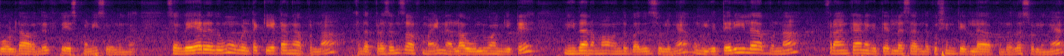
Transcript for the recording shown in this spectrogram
போல்டாக வந்து ஃபேஸ் பண்ணி சொல்லுங்கள் ஸோ வேறு எதுவும் உங்கள்கிட்ட கேட்டாங்க அப்படின்னா அந்த ப்ரெசன்ஸ் ஆஃப் மைண்ட் நல்லா உள்வாங்கிட்டு நிதானமாக வந்து பதில் சொல்லுங்கள் உங்களுக்கு தெரியல அப்படின்னா ஃப்ராங்காக எனக்கு தெரியல சார் இந்த கொஷின் தெரியல அப்படின்றத சொல்லுங்கள்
